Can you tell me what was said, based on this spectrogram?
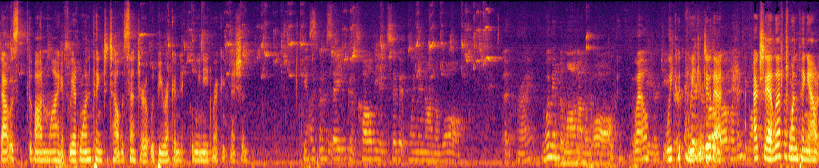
That was the bottom line. If we had one thing to tell the center, it would be recogni- we need recognition. I was gonna say, you could call the exhibit Women on the Wall, uh, right? Women belong on the wall. Well, could be your we could, we could do that. logo, Women belong on Actually, I left one thing out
